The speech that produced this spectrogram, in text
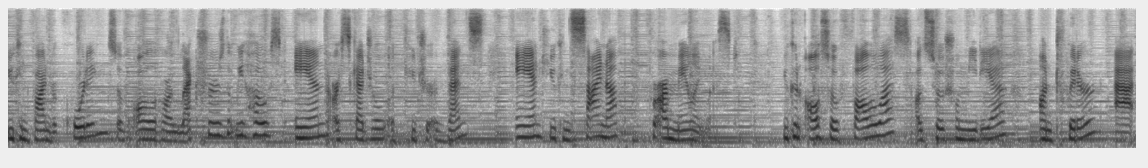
you can find recordings of all of our lectures that we host and our schedule of future events, and you can sign up for our mailing list. You can also follow us on social media on Twitter at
